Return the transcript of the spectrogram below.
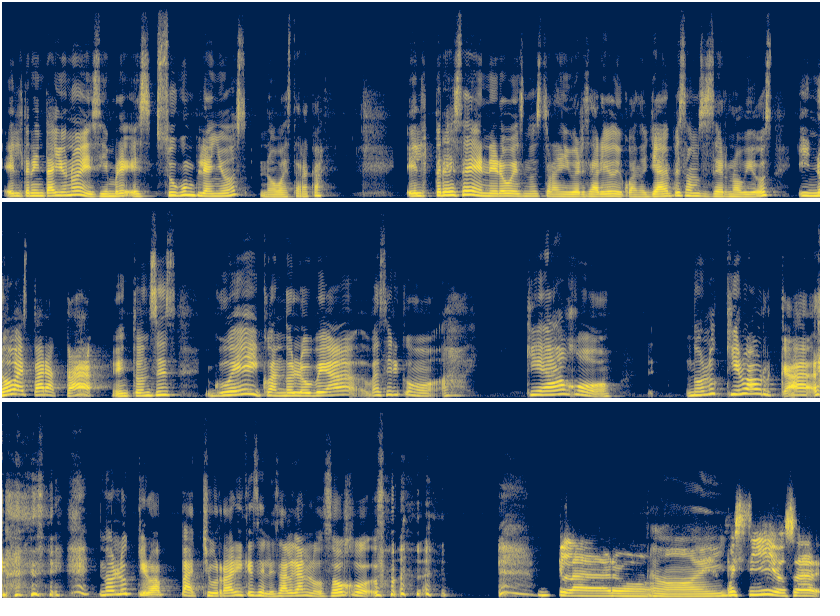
El 31 de diciembre es su cumpleaños, no va a estar acá. El 13 de enero es nuestro aniversario de cuando ya empezamos a ser novios y no va a estar acá. Entonces, güey, cuando lo vea va a ser como, ay, ¿qué hago? No lo quiero ahorcar, no lo quiero apachurrar y que se le salgan los ojos. Claro. Ay. Pues sí, o sea,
